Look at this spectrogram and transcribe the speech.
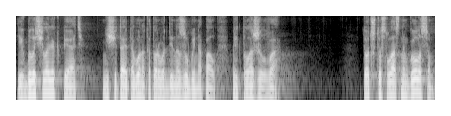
Их было человек пять, не считая того, на которого длиннозубый напал, предположил Ва. Тот, что с властным голосом,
